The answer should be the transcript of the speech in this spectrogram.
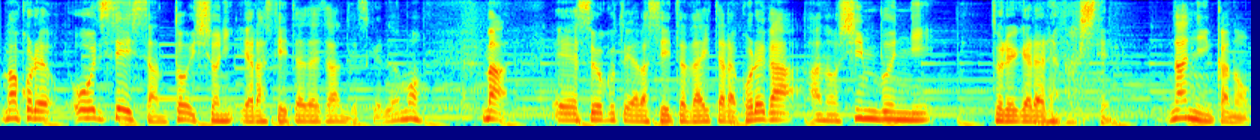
まあこれ王子製紙さんと一緒にやらせていただいたんですけれどもまあ、えー、そういうことをやらせていただいたらこれがあの新聞に取り上げられまして何人かの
